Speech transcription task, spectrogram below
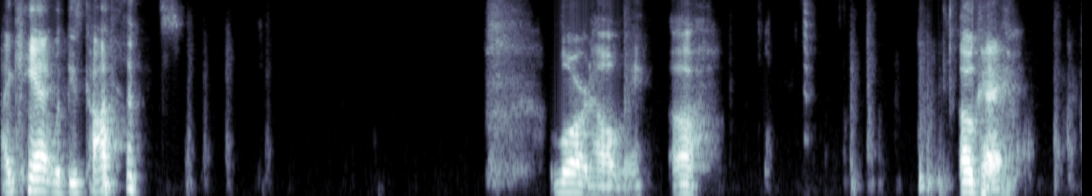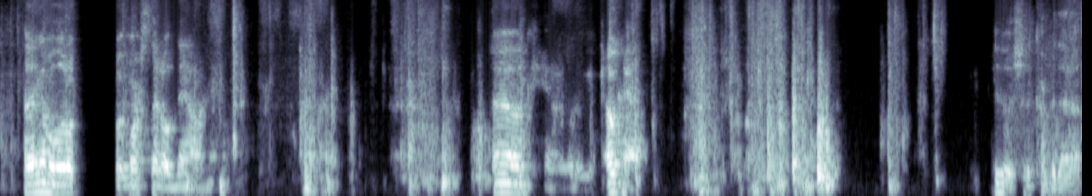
I can't with these comments. Lord help me. Oh. Okay. I think I'm a little bit more settled down. Okay, okay. Ew, I should have covered that up.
